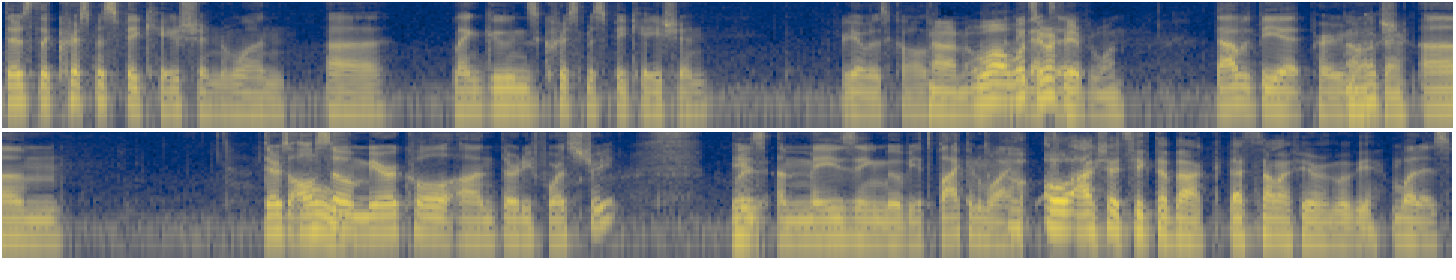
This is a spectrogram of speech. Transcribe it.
there's the Christmas Vacation one. Uh, Lampoon's Christmas Vacation. I forget what it's called. I don't know. Well, what's your that's it. favorite one? That would be it, pretty Oh, much. okay. Um, there's also Oh. Miracle on 34th Street. Is amazing movie. It's black and white. Oh, actually, I take that back. That's not my favorite movie. what is?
